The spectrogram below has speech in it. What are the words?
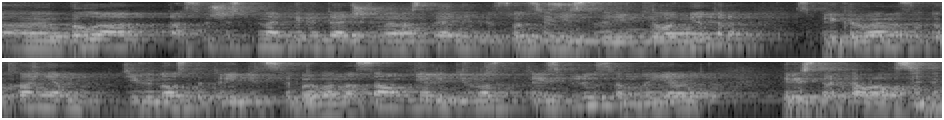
была осуществлена передача на расстоянии 571 километр с прикрываемым затуханием 93 дБ. На самом деле 93 с плюсом, но я перестраховался.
